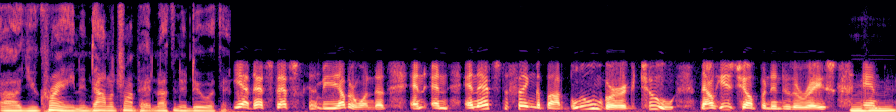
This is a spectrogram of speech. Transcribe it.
uh, Ukraine, and Donald Trump had nothing to do with it. Yeah, that's that's going to be the other one. That, and and and that's the thing about Bloomberg too. Now he's jumping into the race, and and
